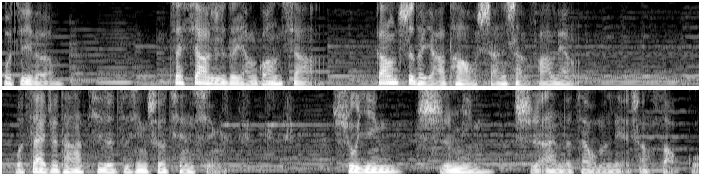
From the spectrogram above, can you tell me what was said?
我记得，在夏日的阳光下，钢制的牙套闪闪发亮。我载着他骑着自行车前行，树荫时明时暗的在我们脸上扫过。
